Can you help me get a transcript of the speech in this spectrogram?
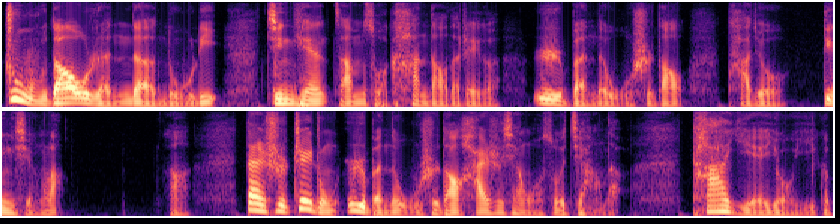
铸刀人的努力，今天咱们所看到的这个日本的武士刀，它就定型了啊。但是这种日本的武士刀还是像我所讲的，它也有一个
